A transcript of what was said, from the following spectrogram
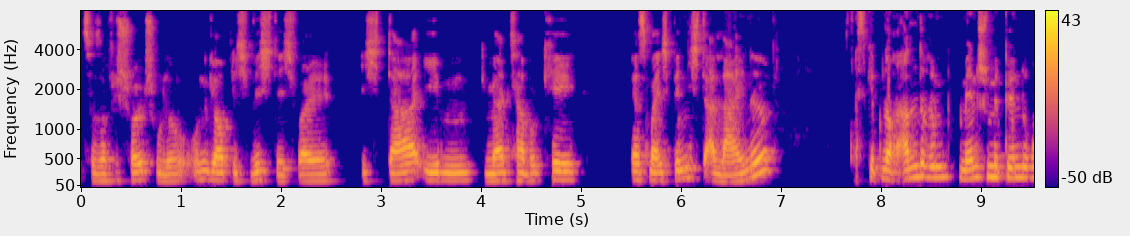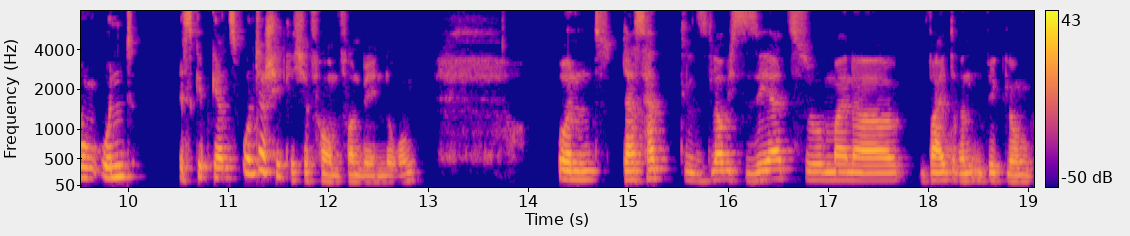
zur Sophie-Scholl-Schule unglaublich wichtig, weil ich da eben gemerkt habe, okay, erstmal, ich bin nicht alleine. Es gibt noch andere Menschen mit Behinderung und es gibt ganz unterschiedliche Formen von Behinderung. Und das hat, glaube ich, sehr zu meiner weiteren Entwicklung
